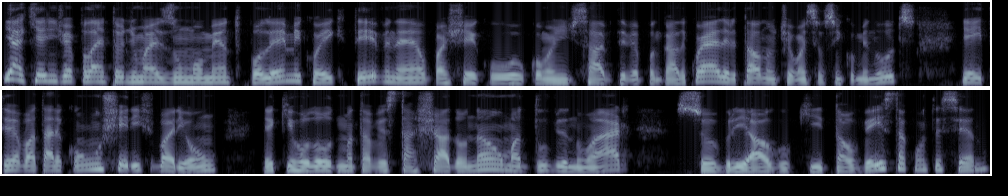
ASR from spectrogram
E aqui a gente vai falar então de mais um momento polêmico aí que teve, né? O Pacheco, como a gente sabe, teve a pancada com o Éder e tal, não tinha mais seus 5 minutos. E aí teve a batalha com o Xerife Barion. E aqui rolou uma talvez taxada ou não, uma dúvida no ar sobre algo que talvez está acontecendo.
